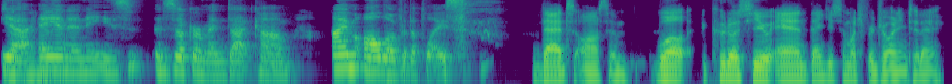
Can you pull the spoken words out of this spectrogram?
Yeah, A N N E Zuckerman.com. I'm all over the place. That's awesome. Well, kudos to you. And thank you so much for joining today.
